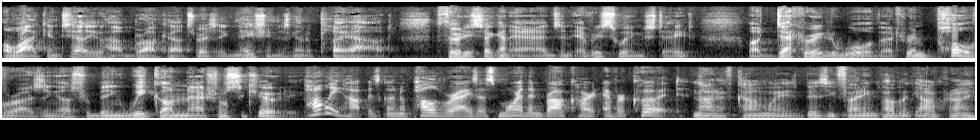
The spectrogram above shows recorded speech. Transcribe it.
Oh, I can tell you how Brockhart's resignation is going to play out. 30 second ads in every swing state, a decorated war veteran pulverizing us for being weak on national security. Pollyhop is going to pulverize us more than Brockhart ever could. Not if Conway is busy fighting public outcry.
